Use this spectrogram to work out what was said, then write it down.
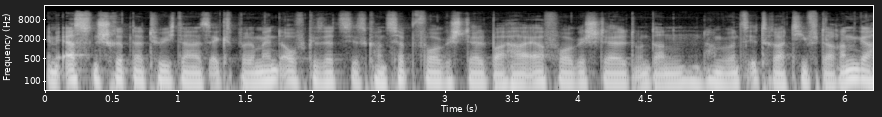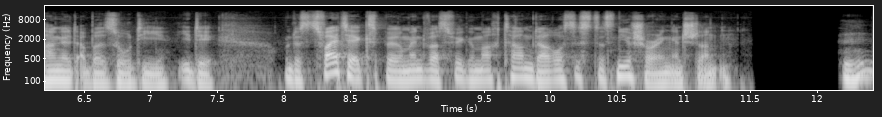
im ersten Schritt natürlich dann das Experiment aufgesetzt, dieses Konzept vorgestellt, bei HR vorgestellt und dann haben wir uns iterativ daran gehangelt, aber so die Idee. Und das zweite Experiment, was wir gemacht haben, daraus ist das Nearshoring entstanden. Mhm.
